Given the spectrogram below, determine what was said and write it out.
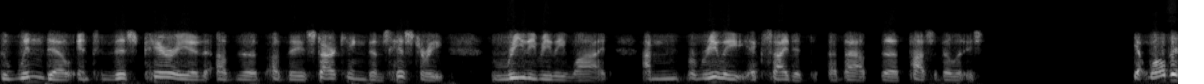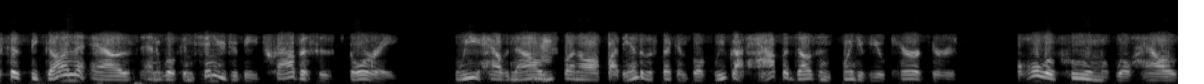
the window into this period of the of the Star Kingdom's history really, really wide. I'm really excited about the possibilities. Yeah, while this has begun as and will continue to be Travis's story, we have now Mhm. spun off by the end of the second book. We've got half a dozen point of view characters, all of whom will have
